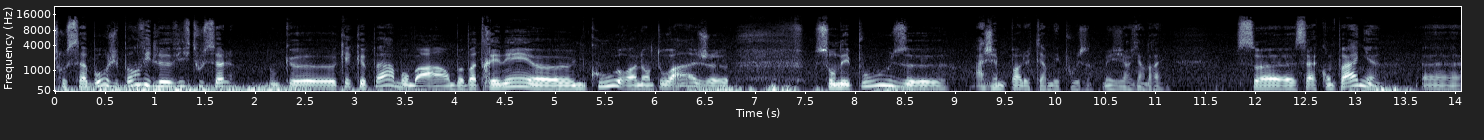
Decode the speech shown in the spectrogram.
trouve ça beau, j'ai pas envie de le vivre tout seul. Donc euh, quelque part, bon bah on peut pas traîner euh, une cour, un entourage, son épouse. Ah j'aime pas le terme épouse, mais j'y reviendrai. Sa, compagne, euh,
